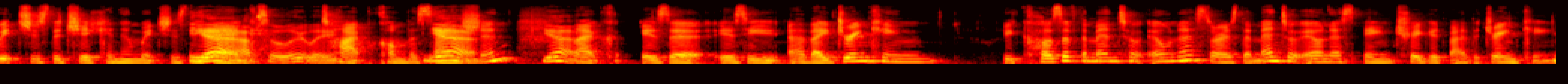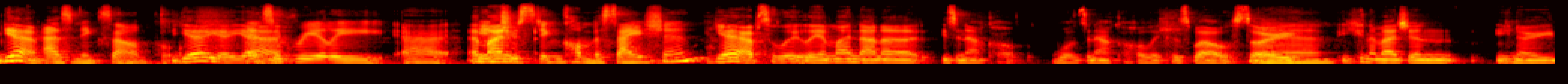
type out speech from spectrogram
which is the chicken and which is the Yeah, egg absolutely. type conversation. Yeah. Like, is it, is he, are they drinking because of the mental illness, or is the mental illness being triggered by the drinking? Yeah. as an example. Yeah, yeah, yeah. It's a really uh, my- interesting conversation. Yeah, absolutely. And my nana is an alcohol was an alcoholic as well. So Yeah. you can imagine, you know,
